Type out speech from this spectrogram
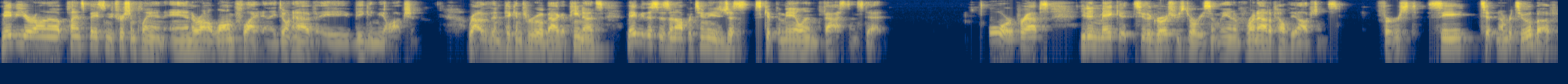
Maybe you're on a plant based nutrition plan and are on a long flight and they don't have a vegan meal option. Rather than picking through a bag of peanuts, maybe this is an opportunity to just skip the meal and fast instead. Or perhaps you didn't make it to the grocery store recently and have run out of healthy options. First, see tip number two above.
